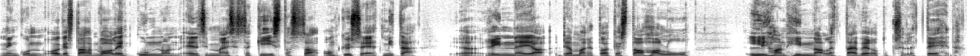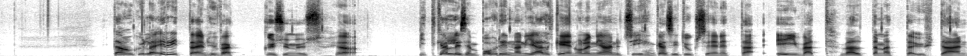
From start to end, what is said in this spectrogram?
niin kun oikeastaan vaalien kunnon ensimmäisessä kiistassa on kyse, että mitä Rinne ja Demarit oikeastaan haluaa lihan hinnalle tai verotukselle tehdä? Tämä on kyllä erittäin hyvä kysymys ja pitkällisen pohdinnan jälkeen olen jäänyt siihen käsitykseen, että eivät välttämättä yhtään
